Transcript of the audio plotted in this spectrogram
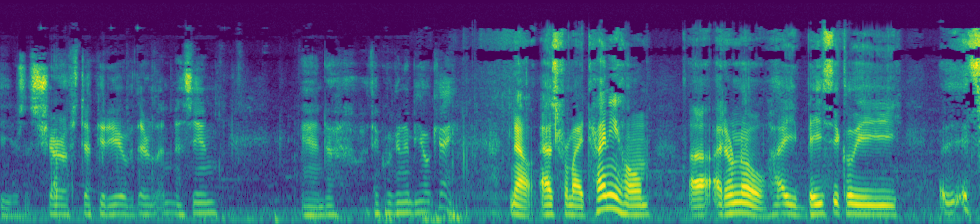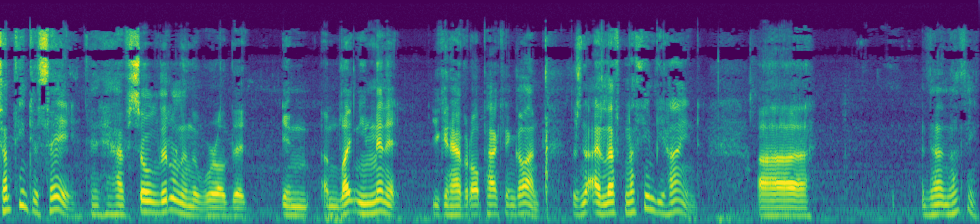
There's a sheriff's deputy over there letting us in. And uh, I think we're gonna be okay. Now, as for my tiny home, uh, I don't know. I basically, it's something to say to have so little in the world that in a lightning minute, you can have it all packed and gone. There's no, I left nothing behind. Uh, nothing.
